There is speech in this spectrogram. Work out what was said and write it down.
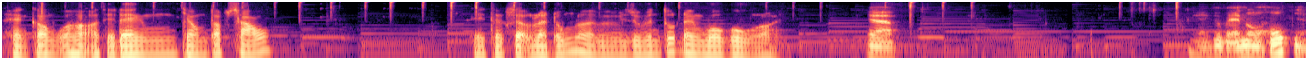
hàng công của họ thì đang trong top 6 thì thực sự là đúng là Juventus đang vô cùng rồi. Dạ. Yeah. Nghe có vẻ nô hốt nha.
